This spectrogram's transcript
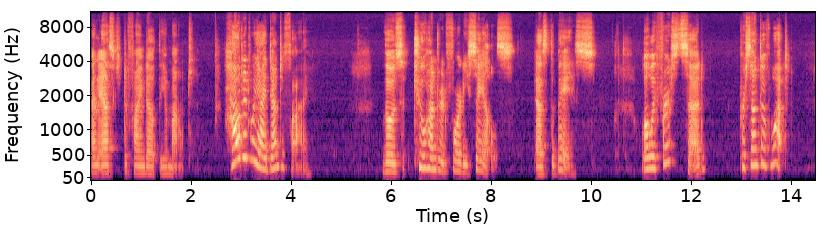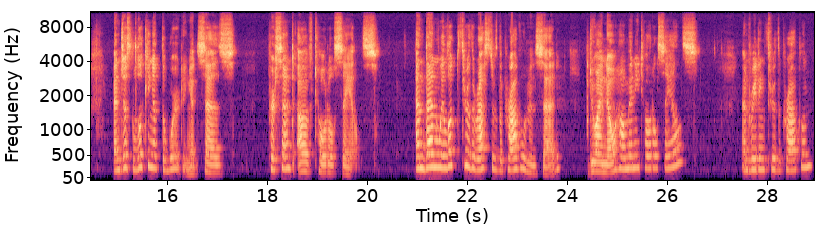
and asked to find out the amount. How did we identify those 240 sales as the base? Well, we first said percent of what? And just looking at the wording, it says percent of total sales. And then we looked through the rest of the problem and said, do I know how many total sales? And reading through the problem,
